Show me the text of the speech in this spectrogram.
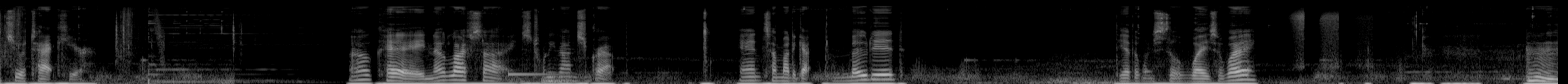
Don't you attack here? Okay, no life signs, 29 scrap. And somebody got promoted. The other one's still ways away. Hmm.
